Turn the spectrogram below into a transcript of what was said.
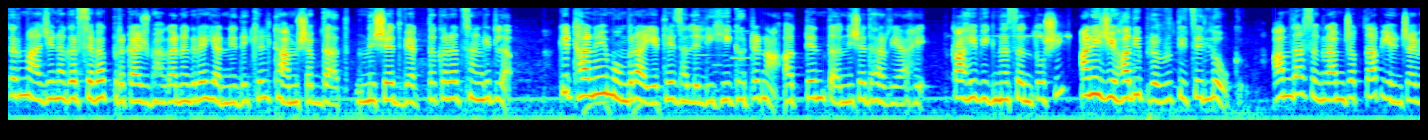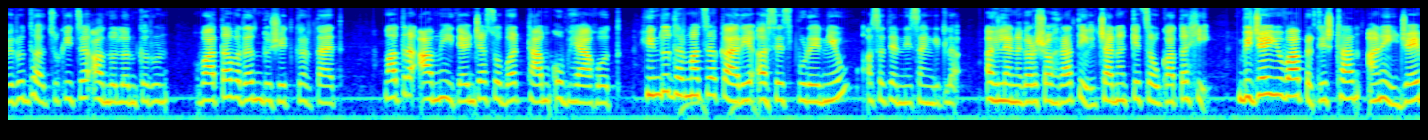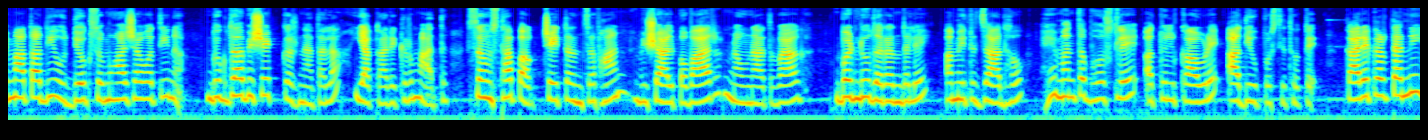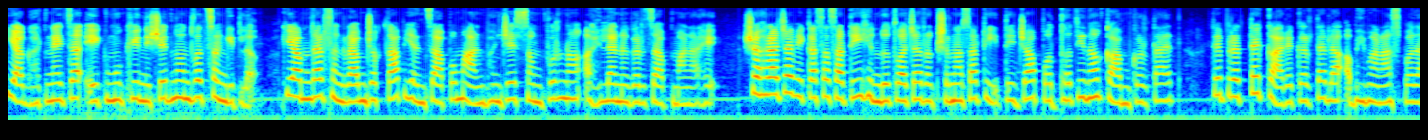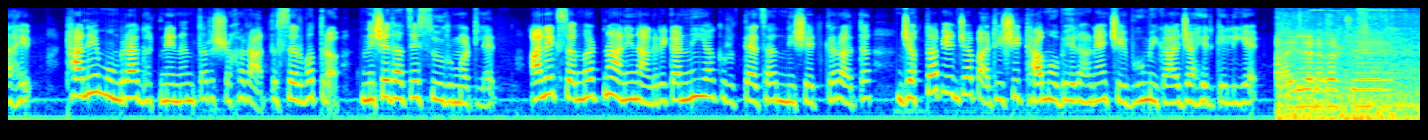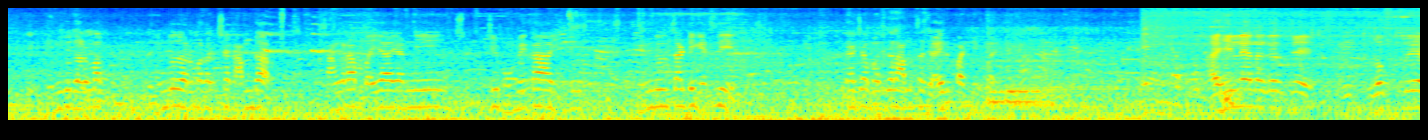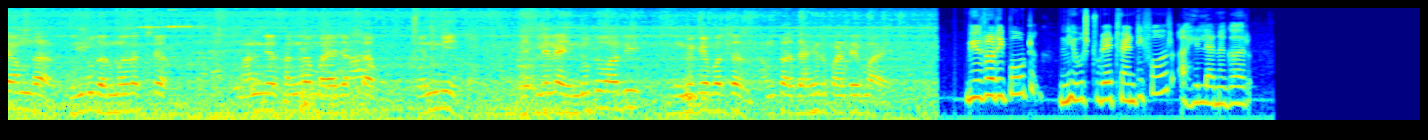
तर माजी नगरसेवक प्रकाश भागानगरे यांनी देखील ठाम शब्दात निषेध व्यक्त करत सांगितलं. की ठाणे मुंब्रा येथे झालेली ही घटना अत्यंत निषेधार्ह आहे. काही विघ्न संतोषी आणि जिहादी प्रवृत्तीचे लोक आमदार संग्राम जगताप यांच्या विरुद्ध चुकीचं आंदोलन करून वातावरण दूषित करतायत. मात्र आम्ही त्यांच्यासोबत ठाम उभे आहोत. हिंदू धर्माचं कार्य असेच पुढे नेऊ असं त्यांनी सांगितलं. अहिल्यानगर शहरातील चाणक्य चौकातही विजय युवा प्रतिष्ठान आणि जय मातादी उद्योग समूहाच्या वतीनं दुग्धाभिषेक करण्यात आला. या कार्यक्रमात संस्थापक चेतन चव्हाण विशाल पवार नवनाथ वाघ बंडू दरंदले अमित जाधव हेमंत भोसले अतुल कावडे आदी उपस्थित होते. कार्यकर्त्यांनी या घटनेचा एकमुखी निषेध नोंदवत सांगितलं की आमदार संग्राम जगताप यांचा अपमान म्हणजे संपूर्ण अहिल्यानगरचा अपमान आहे. शहराच्या विकासासाठी हिंदुत्वाच्या रक्षणासाठी ते ज्या पद्धतीनं काम करतायत ते प्रत्येक कार्यकर्त्याला अभिमानास्पद आहे. ठाणे मुंब्रा घटनेनंतर शहरात सर्वत्र निषेधाचे सूर उमटलेत अनेक संघटना आणि नागरिकांनी या कृत्याचा निषेध करत जगताप यांच्या पाठीशी ठाम उभे राहण्याची भूमिका जाहीर केली आहे. अहिल्यानगरचे हिंदू धर्म हिंदू धर्मरक्षक आमदार संग्राम भैया यांनी जी भूमिका हिंदू हिंदूंसाठी घेतली त्याच्याबद्दल आमचा जाहीर पाठिंबा आहे. अहिल्यानगरचे लोकप्रिय आमदार हिंदू धर्मरक्षक मान्य संग्रामभाई जगताप यांनी घेतलेल्या हिंदुत्ववादी भूमिकेबद्दल आमचा जाहीर पाठिंबा आहे. Bureau report news today twenty four Ahilyanagar.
